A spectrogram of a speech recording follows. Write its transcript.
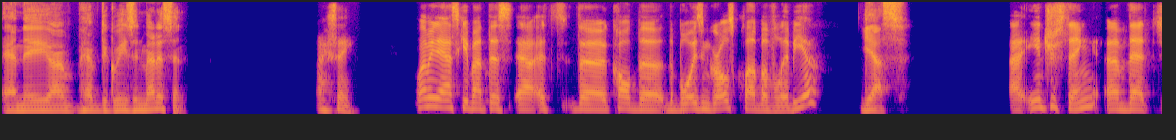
and they uh, have degrees in medicine. I see. Let me ask you about this. Uh, it's the called the the Boys and Girls Club of Libya. Yes. Uh, interesting uh, that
